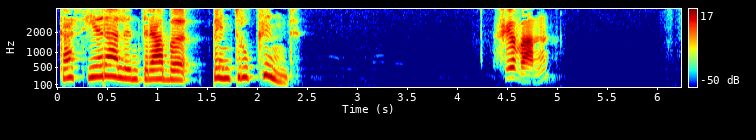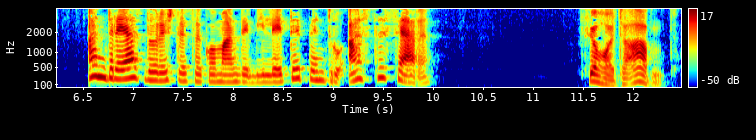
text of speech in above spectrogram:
Casiera îl întreabă Pentru când? Für wann? Andreas dorește să comande bilete pentru astă seară. Für heute Abend.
